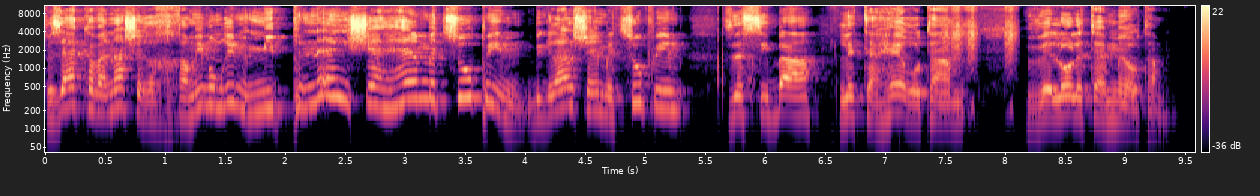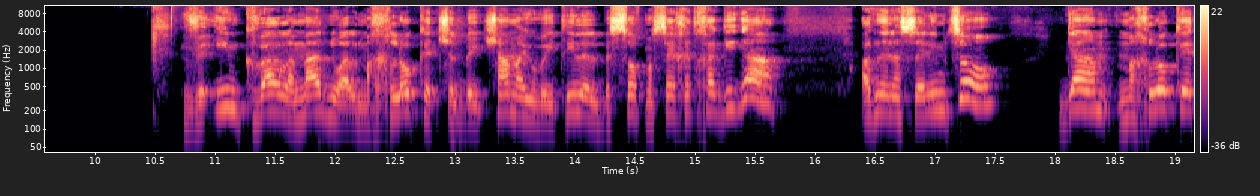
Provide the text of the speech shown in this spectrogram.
וזה הכוונה שרחמים אומרים, מפני שהם מצופים. בגלל שהם מצופים, זה סיבה לטהר אותם ולא לטמא אותם. ואם כבר למדנו על מחלוקת של בית שמאי ובית הלל בסוף מסכת חגיגה, אז ננסה למצוא גם מחלוקת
